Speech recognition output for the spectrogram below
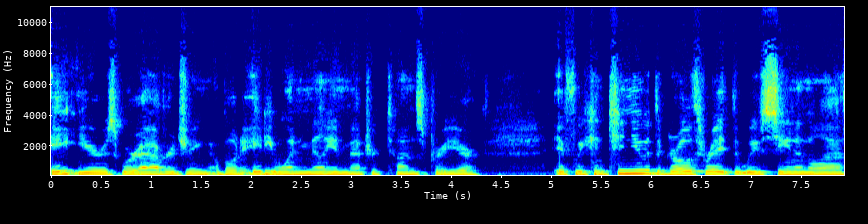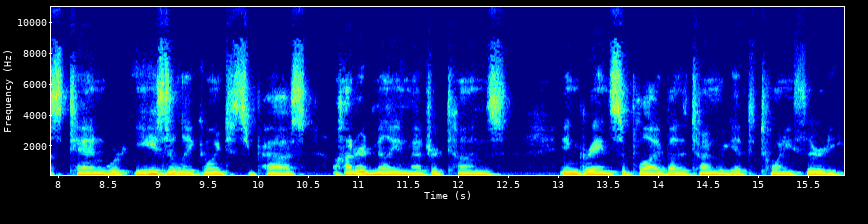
eight years, we're averaging about 81 million metric tons per year if we continue at the growth rate that we've seen in the last 10, we're easily going to surpass 100 million metric tons in grain supply by the time we get to 2030.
